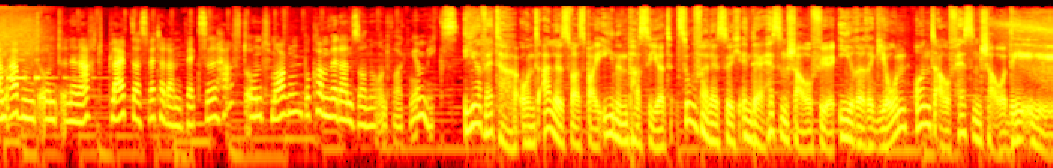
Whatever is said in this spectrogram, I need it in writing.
Am Abend und in der Nacht bleibt das Wetter dann wechselhaft und morgen bekommen wir dann Sonne und Wolken im Mix. Ihr Wetter und alles, was bei Ihnen passiert, zuverlässig in der Hessenschau für Ihre Region und auf hessenschau.de.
